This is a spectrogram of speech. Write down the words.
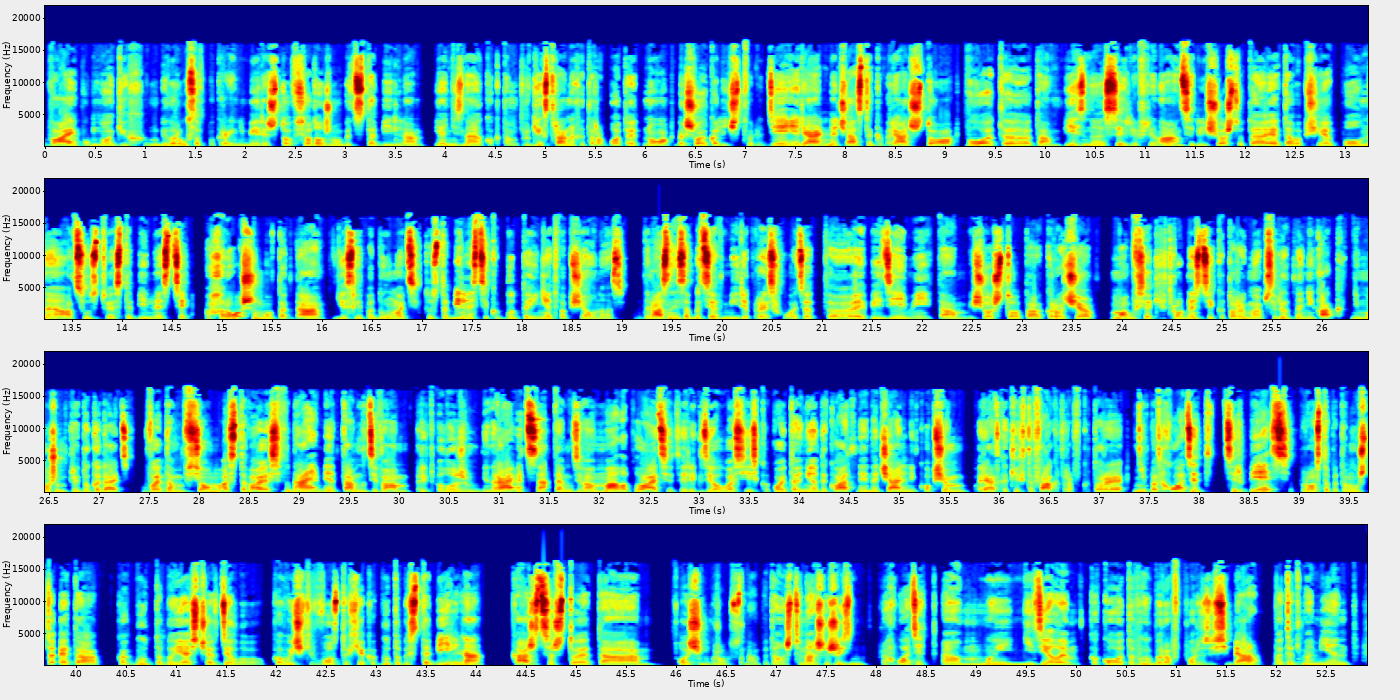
вайб у многих, ну, белорусов, по крайней мере, что все должно быть стабильно. Я не знаю, как там в других странах это работает, но большое количество людей реально часто говорят, что вот э, там бизнес или фриланс или еще что-то, это вообще полное отсутствие стабильности. По-хорошему тогда, если подумать, то стабильности как будто и нет вообще у нас. Разные события в мире происходят, э, эпидемии, там еще что-то. Короче, много всяких трудностей, которые мы абсолютно никак не можем предугадать. В этом всем, оставаясь в найме, там, где вам, предположим, не нравится, там, где вам мало платят, или где у вас есть какой-то неадекватный начальник, в общем, ряд каких-то факторов, которые не подходят, терпеть просто потому, что это как будто бы я сейчас делаю кавычки в воздухе, как будто бы стабильно, кажется, что это очень грустно, потому что наша жизнь проходит, а мы не делаем какого-то выбора в пользу себя в этот момент,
